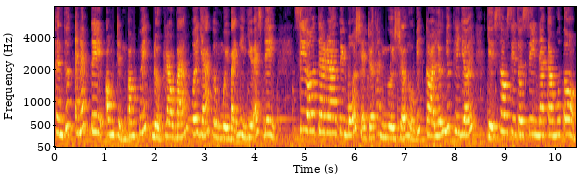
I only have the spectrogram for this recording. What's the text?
Hình thức NFT ông Trịnh Văn Quyết được rao bán với giá gần 17.000 USD. CEO Terra tuyên bố sẽ trở thành người sở hữu Bitcoin lớn nhất thế giới chỉ sau Satoshi Nakamoto.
